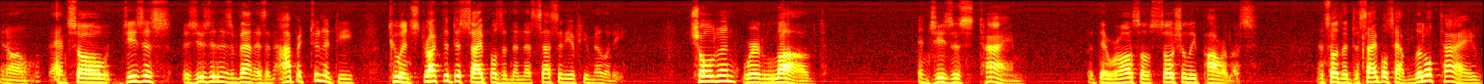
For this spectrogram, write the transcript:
You know, and so Jesus is using this event as an opportunity to instruct the disciples in the necessity of humility. Children were loved in Jesus' time, but they were also socially powerless. And so the disciples have little time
